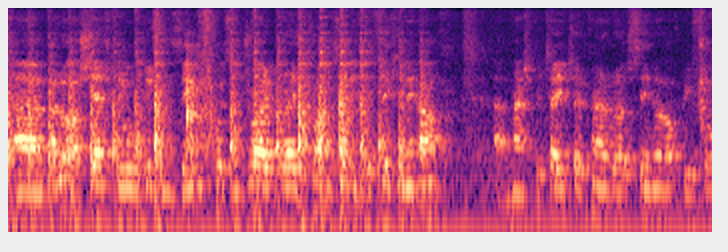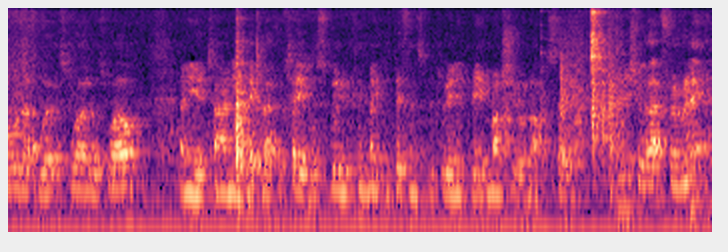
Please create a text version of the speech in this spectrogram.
Um, a lot of chefs do all different things, put some dry bread crumbs in it to thicken it up. Uh, mashed potato powder I've seen a lot before, that works well as well. Only a tiny bit like a tablespoon can make the difference between it being mushy or not. So finish with that for a minute.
